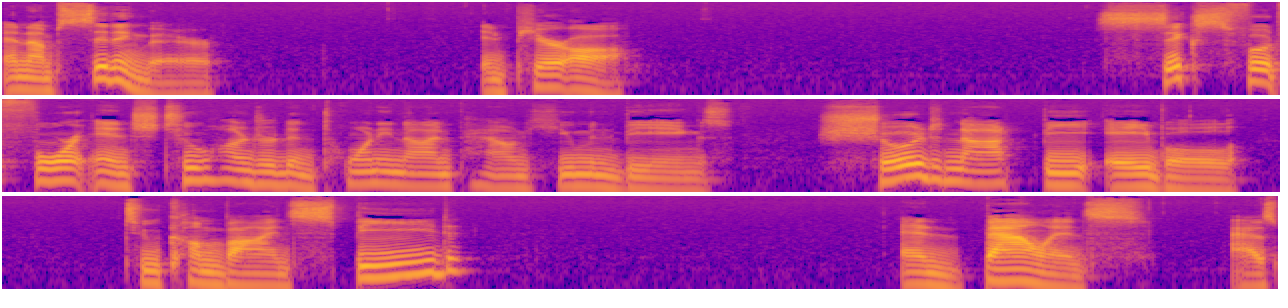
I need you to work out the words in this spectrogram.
And I'm sitting there in pure awe six foot four inch, 229 pound human beings should not be able to combine speed and balance as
